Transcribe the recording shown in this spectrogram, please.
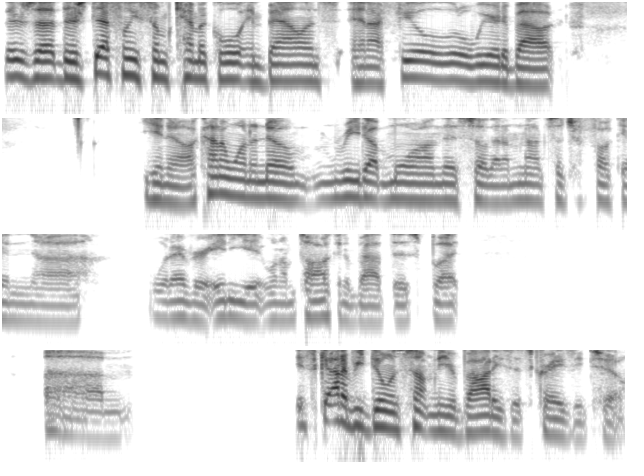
there's a there's definitely some chemical imbalance and I feel a little weird about you know, I kind of want to know read up more on this so that I'm not such a fucking uh whatever idiot when I'm talking about this, but um it's got to be doing something to your bodies that's crazy too.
